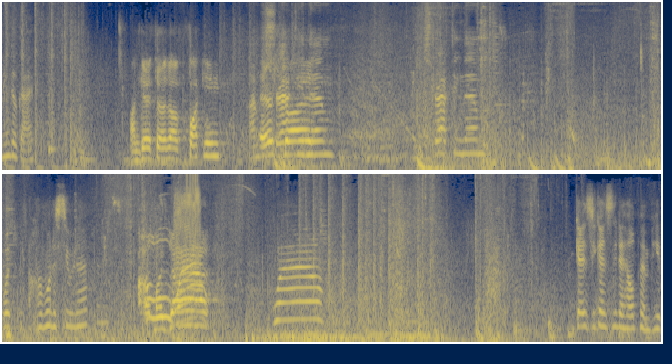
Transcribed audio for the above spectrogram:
Flamingo guy. I'm gonna throw the fucking I'm Air distracting strike. them. I'm distracting them. What? Oh, I want to see what happens. Oh my oh, god! Wow! Wow! Guys, you guys need to help him. He,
